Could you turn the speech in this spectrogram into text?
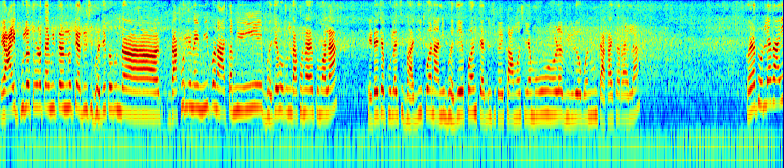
हे आई फुलं तोडत आहे मित्रांनो त्या दिवशी भजे करून दा दाखवले नाही मी पण आता मी भजे करून दाखवणार आहे तुम्हाला. हेट्याच्या फुलाची भाजी पण आणि भजे पण त्या दिवशी काही काम असल्यामुळं व्हिडिओ बनवून टाकायचा राहिला. कळ्या तोडल्या का आई?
